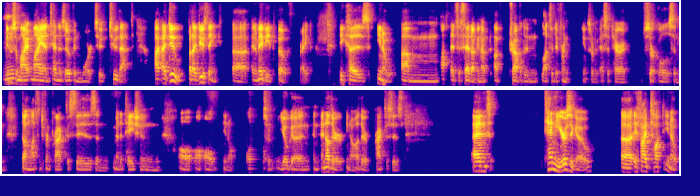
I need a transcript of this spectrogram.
you know so mm. my my antenna is open more to to that I, I do but i do think uh, and maybe it's both right because you know um, as i said i mean I've, I've traveled in lots of different you know sort of esoteric circles and done lots of different practices and meditation all, all, all you know also yoga and, and, and other you know other practices. And 10 years ago uh, if i talked you know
